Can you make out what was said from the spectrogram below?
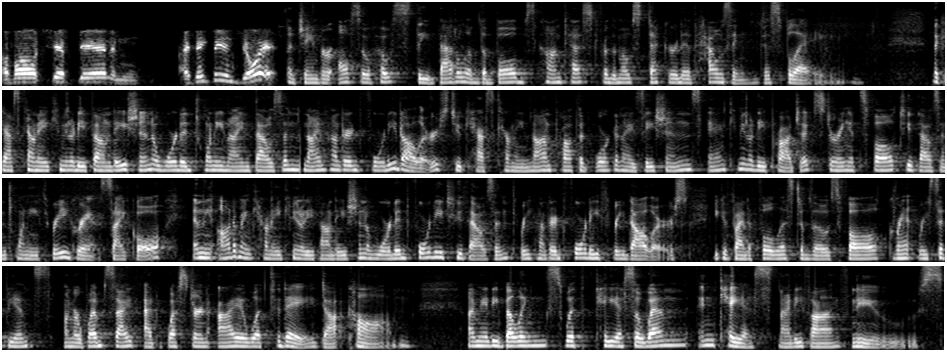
have all chipped in, and I think they enjoy it. The chamber also hosts the Battle of the Bulbs contest for the most decorative housing display. The Cass County Community Foundation awarded $29,940 to Cass County nonprofit organizations and community projects during its fall 2023 grant cycle, and the Audubon County Community Foundation awarded $42,343. You can find a full list of those fall grant recipients on our website at westerniowatoday.com. I'm Andy Billings with KSOM and KS95 News.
